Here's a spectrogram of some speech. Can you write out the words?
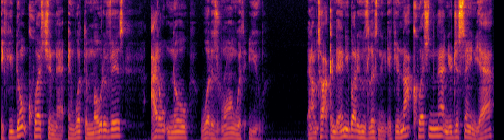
If you don't question that and what the motive is, I don't know what is wrong with you. And I'm talking to anybody who's listening. If you're not questioning that and you're just saying, yeah,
